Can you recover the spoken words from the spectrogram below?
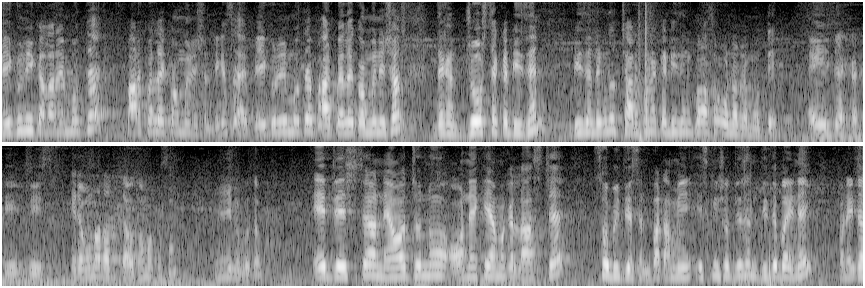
বেগুনি কালারের মধ্যে পার্পেলের কম্বিনেশন ঠিক আছে? বেগুনির মধ্যে পার্পেলের কম্বিনেশন দেখেন, জোর্স একটা ডিজাইন ডিজাইনটা কিন্তু চার একটা ডিজাইন করা আছে ওনারের মধ্যে। এই যে একটা ড্রেস এটা ওনাটা দাও তো আমার কাছে এই ড্রেসটা নেওয়ার জন্য অনেকে আমাকে লাস্টে ছবি দিয়েছেন বাট আমি স্ক্রিনশট দিয়েছেন, দিতে পারি নাই, কারণ এটা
